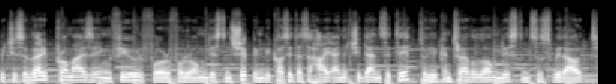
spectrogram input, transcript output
which is a very promising fuel for, for long distance shipping because it has a high energy density. So you can travel long distances without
